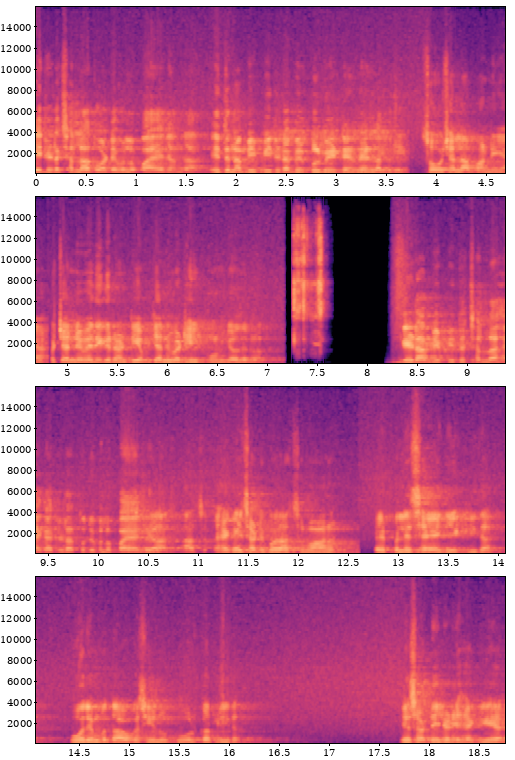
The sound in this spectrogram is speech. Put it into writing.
ਇਹ ਜਿਹੜਾ ਛੱਲਾ ਤੁਹਾਡੇ ਵੱਲੋਂ ਪਾਇਆ ਜਾਂਦਾ ਇਹਦੇ ਨਾਲ ਬੀਪੀ ਜਿਹੜਾ ਬਿਲਕੁਲ ਮੇਨਟੇਨ ਰਹਿਣ ਲੱਗ ਜੂ ਸੌ ਛੱਲਾ ਪਾਉਂਦੇ ਆ 95 ਦੀ ਗਾਰੰਟੀ ਆ 95 ਠੀਕ ਹੋਣਗੇ ਉਹਦੇ ਨਾਲ। ਕਿਹੜਾ ਬੀਪੀ ਦਾ ਛੱਲਾ ਹੈਗਾ ਜਿਹੜਾ ਤੁਹਾਡੇ ਵੱਲੋਂ ਪਾਇਆ ਜਾਂਦਾ? ਆ ਹੈਗਾ ਹੀ ਸਾਡੇ ਕੋਲ ਆ ਸਮਾਨ। ਇਹ ਪਹਿਲੇ ਸਾਈਜ਼ ਦੇਖ ਲਈਦਾ। ਉਹਦੇ ਮੁਤਾਬਕ ਅਸੀਂ ਇਹਨੂੰ ਕੋਲ ਕਰ ਲਈਦਾ। ਇਹ ਸਾਡੇ ਜਿਹੜੇ ਹੈਗੇ ਆ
